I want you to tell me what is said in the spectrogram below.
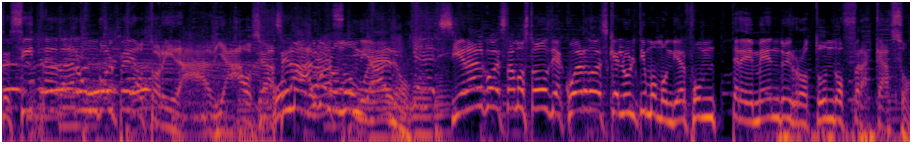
necesita dar un golpe de autoridad, ya, o sea, hacer algo en un mundial. Si en algo estamos todos de acuerdo es que el último mundial fue un tremendo y rotundo fracaso.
